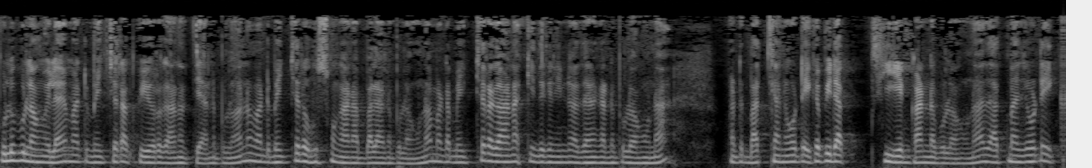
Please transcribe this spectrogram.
පුළු පුලන් වෙලාවේ මට මෙච්චරක් පියවර ගන්නත් යන්න පුළුවන් මට මෙච්චර හුස්ම ගන්නක් බලන්න පුළුවන් වුණා මට මෙච්චර ගාණක් ඉඳගෙන ඉන්නවා දැනගන්න පුළුවන් වුණා මට බත් කනකොට එක පිටක් 100ෙන් කන්න පුළුවන් වුණා. දත් මැදිනකොට එක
